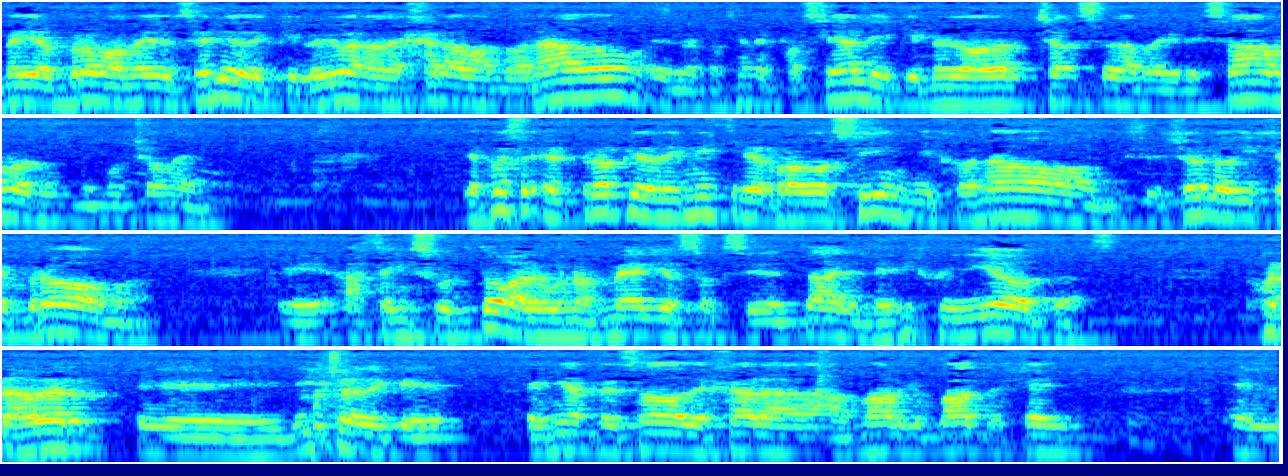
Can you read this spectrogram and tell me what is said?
medio en broma, medio en serio, de que lo iban a dejar abandonado en la estación espacial y que no iba a haber chance de regresarlo, ni, ni mucho menos. Después el propio Dimitri Rogozin dijo, no, yo lo dije en broma. Eh, hasta insultó a algunos medios occidentales, les dijo idiotas, por haber eh, dicho de que tenía pensado dejar a, Mark la, en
